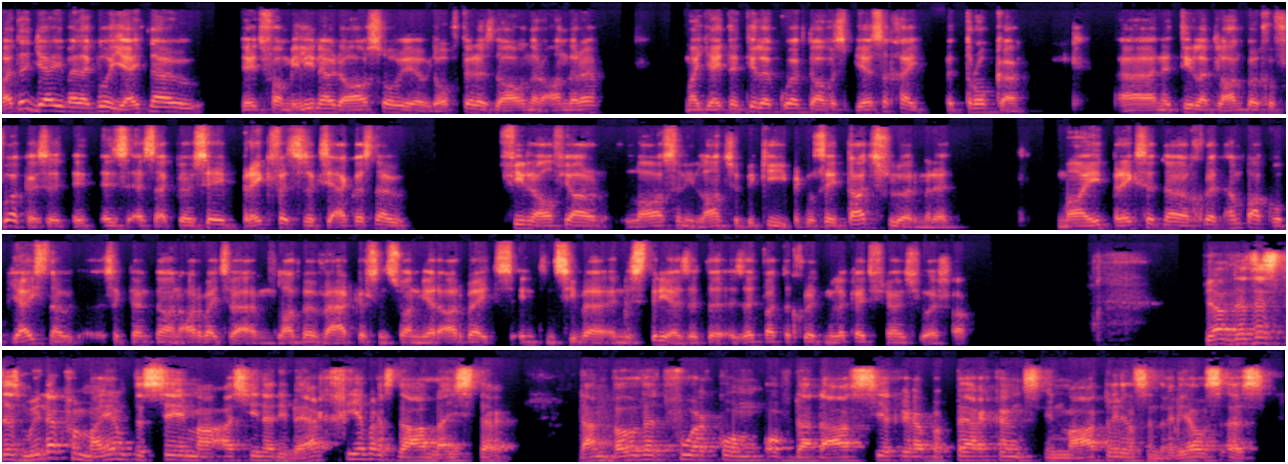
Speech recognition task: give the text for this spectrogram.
Wat het jy, want ek wil jy het nou jy het familie nou daarso, jou dogter is daar onder andere, maar jy het natuurlik ook daar was besigheid betrokke uh natuurlik landbou gefokus. Dit is, is ek wou sê breakfast as ek sê ek was nou 4 en 'n half jaar laas in die land so bietjie ek wil sê touch floor met dit. Maar het Brexit nou 'n groot impak op juist nou as ek dink nou aan arbeids um, landbouwerkers en so aan meer arbeidsintensiewe industrie. Is dit is dit wat 'n groot moeilikheid vir ons veroorsaak? Ja, dit is dis moeilik vir my om te sê maar as jy na die werkgewers daar luister, dan wil dit voorkom of dat daar sekere beperkings en maatreëls en reëls is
